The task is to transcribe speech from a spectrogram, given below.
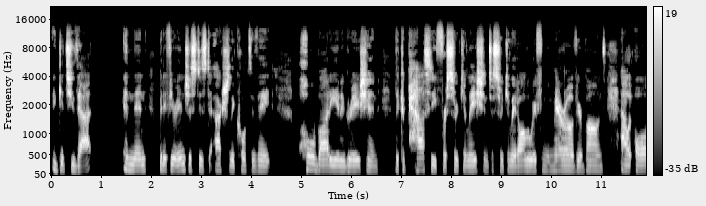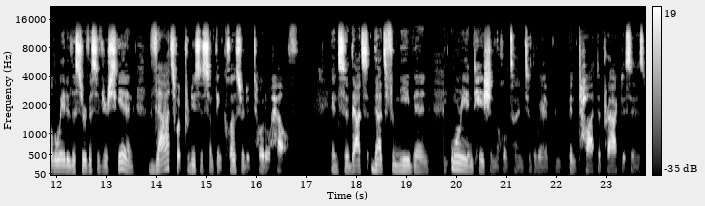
it gets you that. And then but if your interest is to actually cultivate whole body integration, the capacity for circulation to circulate all the way from the marrow of your bones out all the way to the surface of your skin, that's what produces something closer to total health. And so that's that's for me been the orientation the whole time to the way I've been, been taught to practice is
